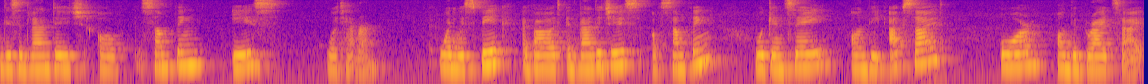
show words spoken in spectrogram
disadvantage of something is whatever. When we speak about advantages of something, we can say on the upside or on the bright side.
